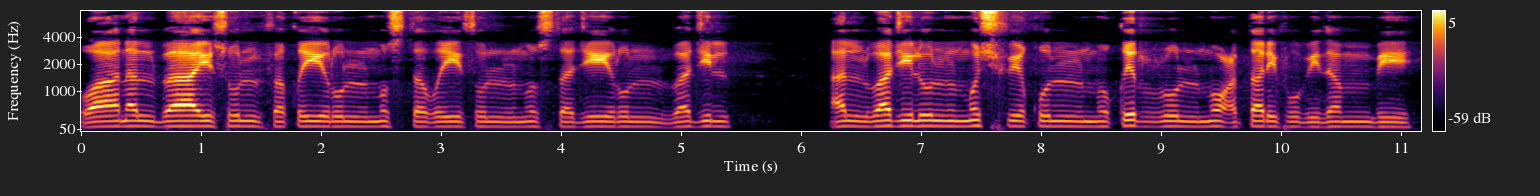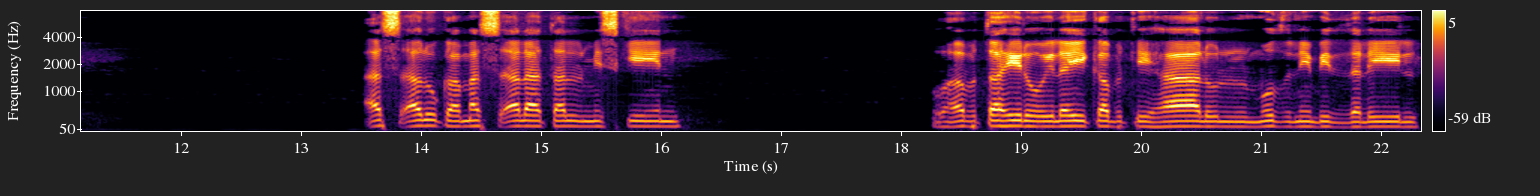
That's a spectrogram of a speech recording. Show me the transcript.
وأنا البائس الفقير المستغيث المستجير الوجل الوجل المشفق المقر المعترف بذنبي أسألك مسألة المسكين وأبتهل إليك ابتهال المذنب الذليل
